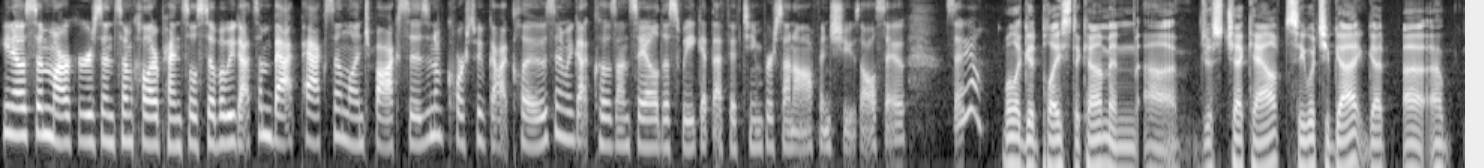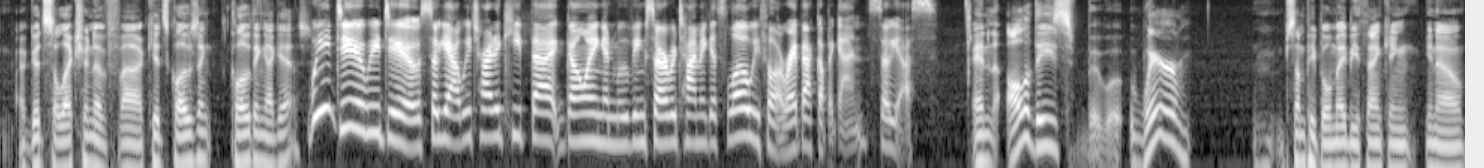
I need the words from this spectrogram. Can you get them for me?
you know, some markers and some color pencils still, but we got some backpacks and lunch boxes. And of course, we've got clothes and we got clothes on sale this week at that 15% off and shoes also. So yeah. Well, a good place to come and uh, just check out, see what you've got. You've got uh, a, a good selection of uh, kids' clothing, clothing, I guess. We do, we do. So yeah, we try to keep that going and moving. So every time it gets low, we fill it right back up again. So yes. And all of these, where some people may be thinking, you know,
